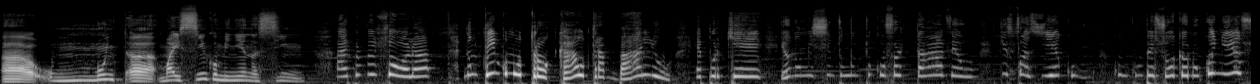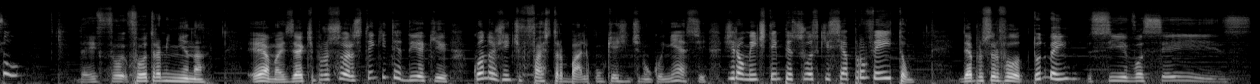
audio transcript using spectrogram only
Ah, muito, mais cinco meninas assim. Ai, professora, não tem como trocar o trabalho? É porque eu não me sinto muito confortável de fazer com, com, com pessoa que eu não conheço. Daí foi, foi outra menina. É, mas é que, professora, você tem que entender que quando a gente faz trabalho com quem a gente não conhece, geralmente tem pessoas que se aproveitam. Daí a professora falou: tudo bem, se vocês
